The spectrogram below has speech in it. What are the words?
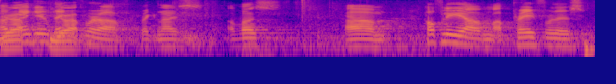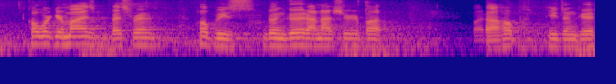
Uh, you're up. thank you. Thank You're you up. for uh, recognizing of us. Um, hopefully, um, I pray for this coworker of mine, best friend. Hope he's doing good. I'm not sure, but but I hope he's doing good.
